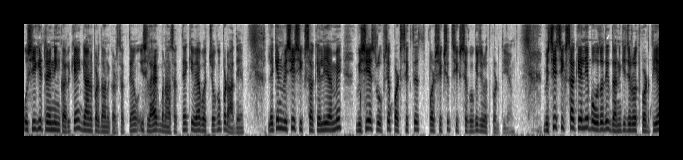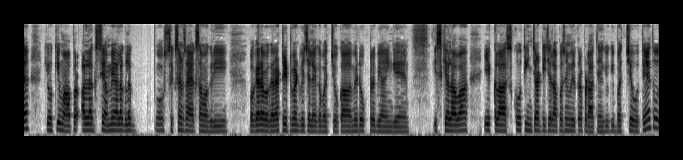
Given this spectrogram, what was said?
उसी की ट्रेनिंग करके ज्ञान प्रदान कर सकते हैं। इस लायक बना सकते हैं कि वह बच्चों को पढ़ा दें। लेकिन विशेष शिक्षा के लिए हमें विशेष रूप से प्रशिक्षित प्रशिक्षित शिक्षकों की ज़रूरत पड़ती है। विशेष शिक्षा के लिए बहुत अधिक धन की ज़रूरत पड़ती है, क्योंकि वहाँ पर अलग से हमें अलग अलग शिक्षण सहायक सामग्री वगैरह वगैरह ट्रीटमेंट भी चलेगा बच्चों का, हमें डॉक्टर भी आएँगे। इसके अलावा एक क्लास को तीन चार टीचर आपस में मिलकर पढ़ाते हैं, क्योंकि बच्चे होते हैं तो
